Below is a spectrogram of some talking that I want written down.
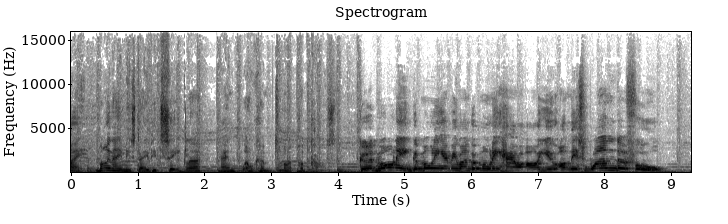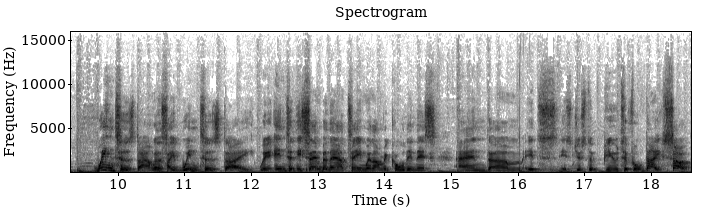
Hi, my name is David Siegler, and welcome to my podcast. Good morning, good morning, everyone. Good morning. How are you on this wonderful Winter's Day? I'm going to say Winter's Day. We're into December now, team, when I'm recording this, and um, it's it's just a beautiful day. So.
